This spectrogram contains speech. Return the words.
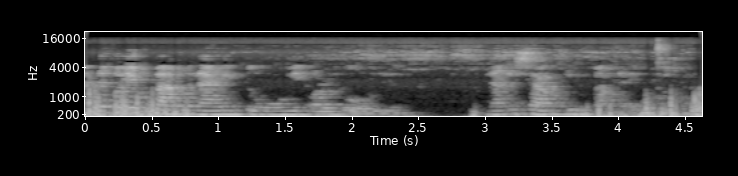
Ano ba yung pangunahing tunguhin or goal ng isang timbang na edukasyon?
